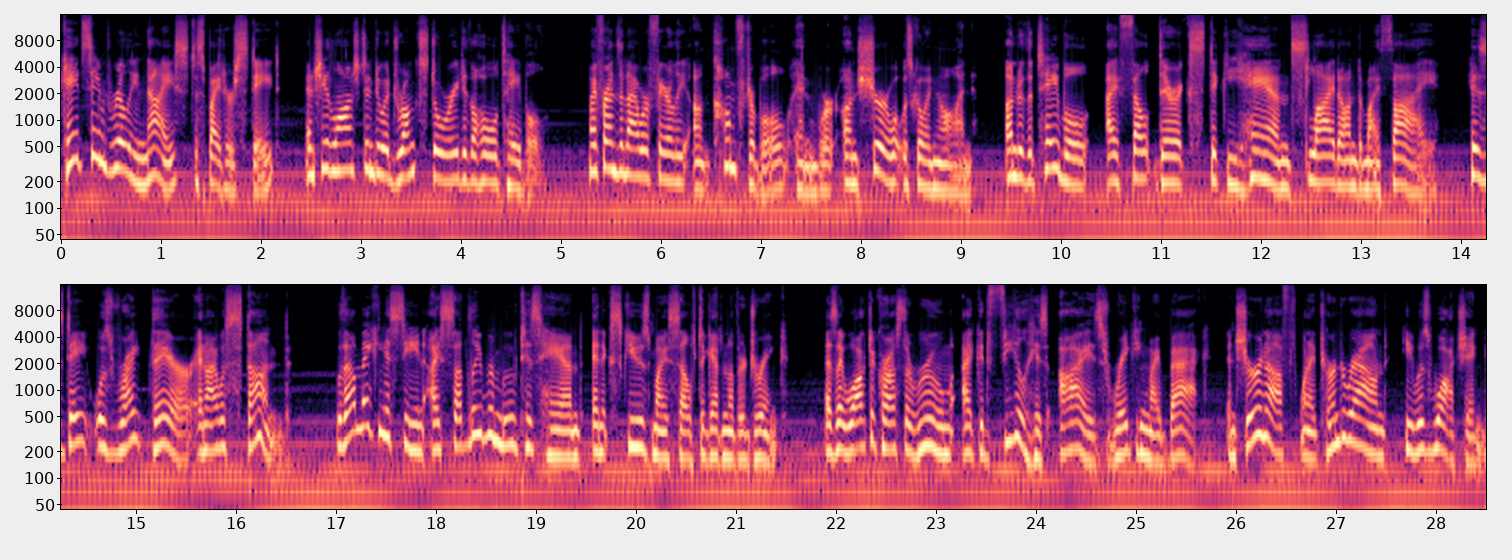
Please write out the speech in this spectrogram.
Kate seemed really nice, despite her state, and she launched into a drunk story to the whole table. My friends and I were fairly uncomfortable and were unsure what was going on. Under the table, I felt Derek's sticky hand slide onto my thigh. His date was right there, and I was stunned. Without making a scene, I suddenly removed his hand and excused myself to get another drink. As I walked across the room, I could feel his eyes raking my back, and sure enough, when I turned around, he was watching.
